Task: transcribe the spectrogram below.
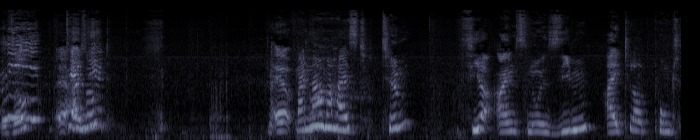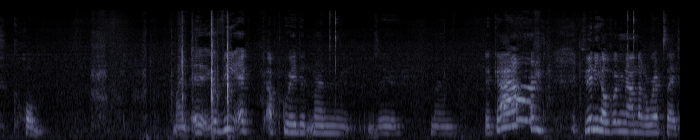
So. Äh, also, Zensiert. äh, mein Name heißt Tim4107 iCloud.com. Mein, äh, wie upgradet mein, mein Account? Ich will nicht auf irgendeine andere Website.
